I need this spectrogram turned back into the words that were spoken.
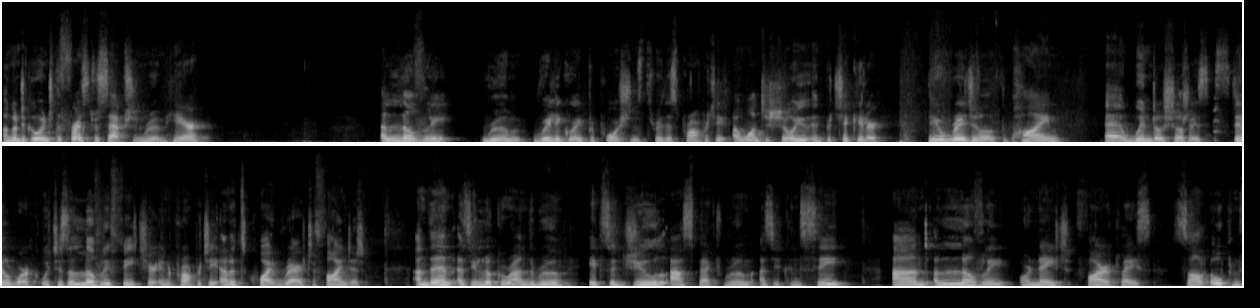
I'm going to go into the first reception room here. A lovely room, really great proportions through this property. I want to show you in particular the original, the pine uh, window shutters still work, which is a lovely feature in a property and it's quite rare to find it. And then as you look around the room, it's a dual aspect room, as you can see, and a lovely ornate fireplace, solid open,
